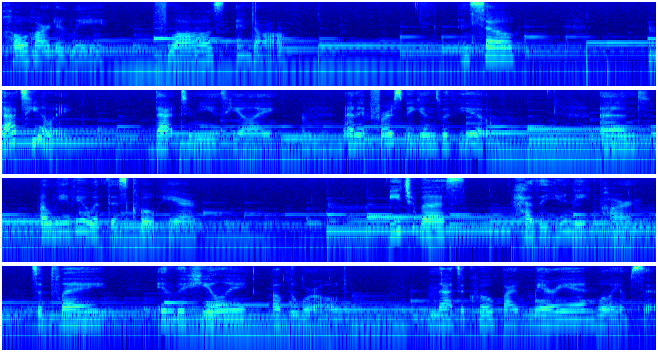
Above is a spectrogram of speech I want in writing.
wholeheartedly, flaws and all. And so, that's healing. That to me is healing. And it first begins with you. And I'll leave you with this quote here each of us has a unique part to play in the healing of the world. And that's a quote by Marianne Williamson.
